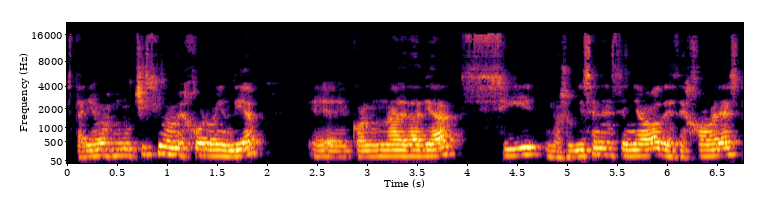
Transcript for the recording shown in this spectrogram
estaríamos muchísimo mejor hoy en día eh, con una edad ya si nos hubiesen enseñado desde jóvenes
